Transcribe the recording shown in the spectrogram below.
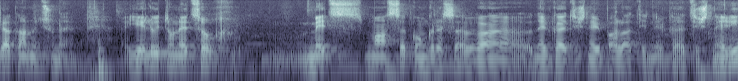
իրականություն է։ Ելույթ ունեցող մեծ մասը կոնգրես ներկայացուցիչների պալատի ներկայացուցիչների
